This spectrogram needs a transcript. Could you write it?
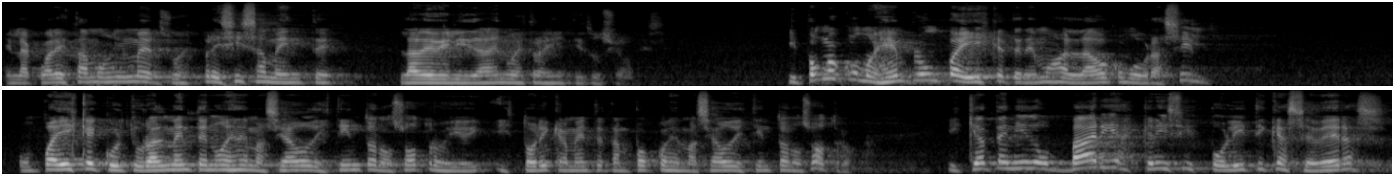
en la cual estamos inmersos, es precisamente la debilidad de nuestras instituciones. Y pongo como ejemplo un país que tenemos al lado como Brasil. Un país que culturalmente no es demasiado distinto a nosotros y históricamente tampoco es demasiado distinto a nosotros. Y que ha tenido varias crisis políticas severas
